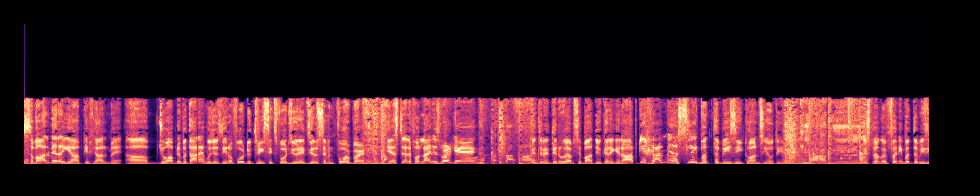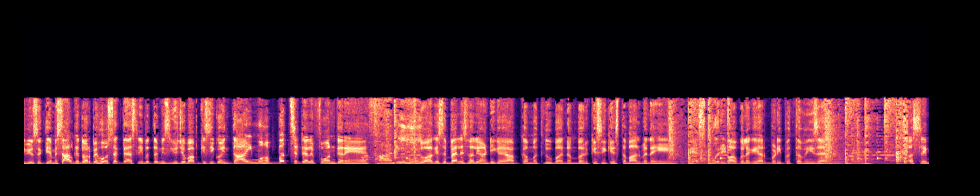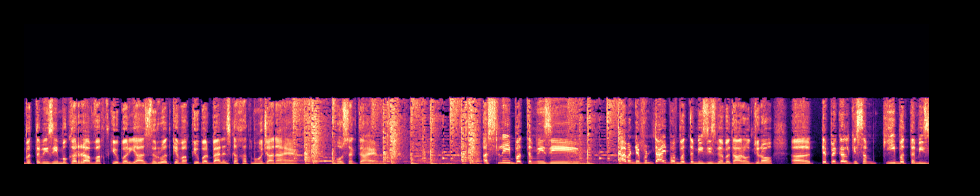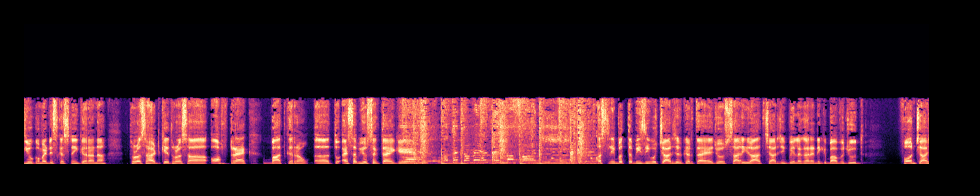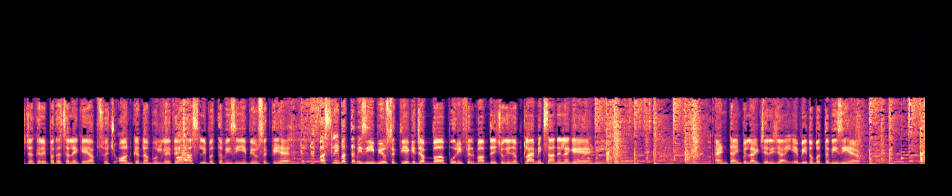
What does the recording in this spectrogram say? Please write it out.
सवाल मेरा ये आपके ख्याल में आ, जो आपने बताना है मुझे zero four two three six four zero eight zero seven four पर yes telephone line is working इतने दिन हुए आपसे बात नहीं करेंगे आपके ख्याल में असली बदतमीजी कौन सी होती है? इसमें कोई फनी बदतमीजी भी हो सकती है। मिसाल के तौर पे हो सकता है असली बदतमीजी की जब आप किसी को इंतहाई मोहब्बत से टेलीफोन करें तो आगे से बैलेंस वाली आंटी का आपका मतलूबा नंबर किसी के इस्तेमाल में नहीं तो आपको लगे, यार, बड़ी बदतमीज है। असली बदतमीजी मुकर्रा वक्त के ऊपर या ज़रूरत के वक्त के ऊपर बैलेंस का खत्म हो जाना है। हो सकता है। असली बदतमीजी I mean different type of बदतमीजीज में बता रहा हूँ। यू टिपिकल किस्म की बदतमीजियों को मैं डिस्कस नहीं कर रहा ना। थोड़ा सा हटके थोड़ा सा ऑफ़ ट्रैक बात कर रहा हूँ। Uh, तो ऐसा भी हो सकता है कि असली बदतमीजी वो चार्जर करता है जो सारी रात चार्जिंग पे लगा रहने के बावजूद फ़ोन चार्ज ना करे पता चले कि आप स्विच ऑन करना भूल गए थे। असली बदतमीजी ये भी हो सकती है। असली बदतमीजी ये भी हो सकती है कि जब uh, पूरी फ़िल्म आप देख चुके जब क्लाइमेक्स आने लगे एंड टाइम पे लाइट चली जाए, ये भी तो बदतमीजी है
